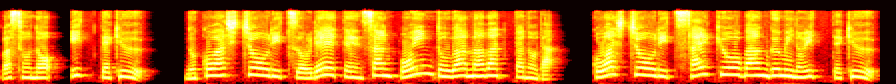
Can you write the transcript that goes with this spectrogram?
はその1.9のコア視聴率を0.3ポイント上回ったのだ。コア視聴率最強番組の1.9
